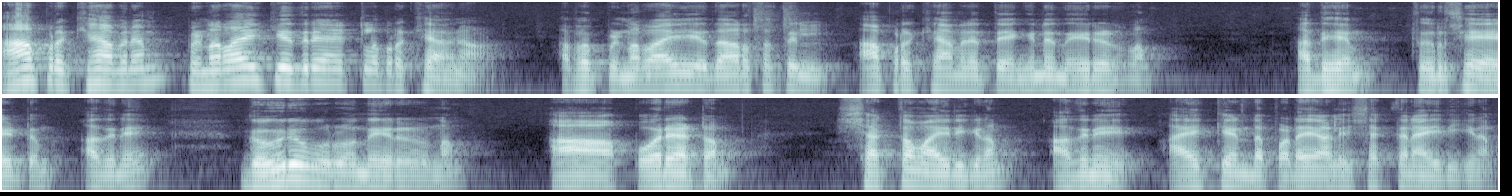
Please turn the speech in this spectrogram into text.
ആ പ്രഖ്യാപനം പിണറായിക്കെതിരായിട്ടുള്ള പ്രഖ്യാപനമാണ്. അപ്പോൾ പിണറായി യഥാർത്ഥത്തിൽ ആ പ്രഖ്യാപനത്തെ എങ്ങനെ നേരിടണം? അദ്ദേഹം തീർച്ചയായിട്ടും അതിനെ ഗൗരവപൂർവം നേരിടണം. ആ പോരാട്ടം ശക്തമായിരിക്കണം. അതിനെ അയക്കേണ്ട പടയാളി ശക്തനായിരിക്കണം.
